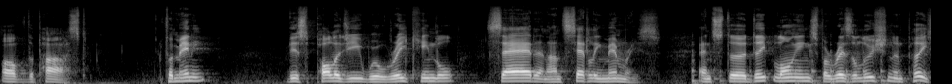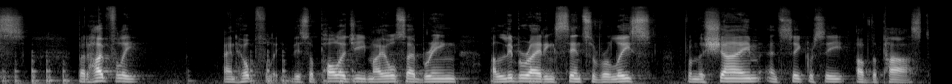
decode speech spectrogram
of the past. For many, this apology will rekindle sad and unsettling memories and stir deep longings for resolution and peace. But hopefully and helpfully, this apology may also bring a liberating sense of release from the shame and secrecy of the past.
